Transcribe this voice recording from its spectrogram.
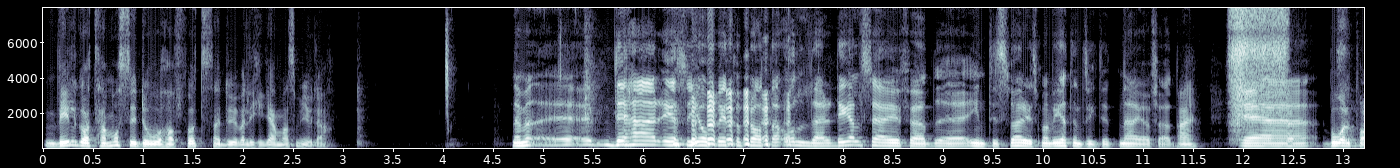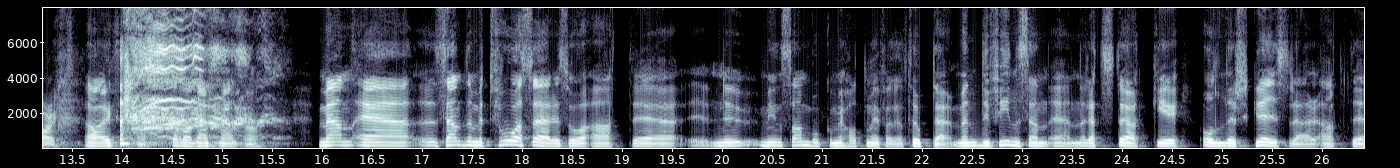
Vilgot, han måste ju då ha fötts när du var lika gammal som Julia. Nej, men, eh, det här är så jobbigt att prata ålder. Dels är jag ju född eh, inte i Sverige så man vet inte riktigt när jag är född. Nej. Eh, Ballpark. Ja, exakt. Det var när som helst. Men eh, sen nummer två så är det så att eh, nu, min sambo kommer ju hata mig för att jag tar upp det här. Men det finns en, en rätt stökig åldersgrej sådär att eh,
